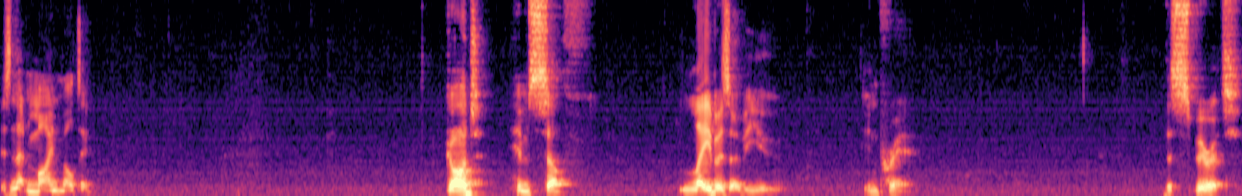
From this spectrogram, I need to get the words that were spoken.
Isn't that mind melting? God Himself labors over you in prayer. The Spirit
